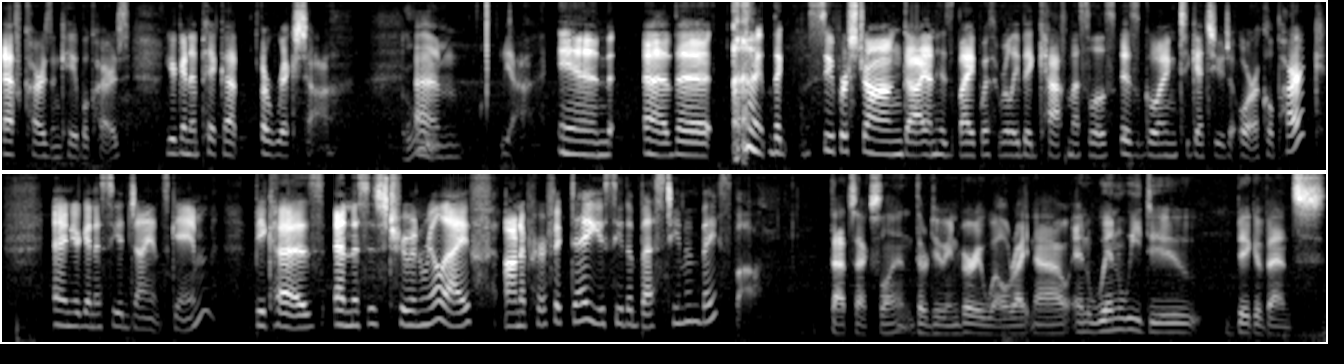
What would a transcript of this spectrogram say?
F cars and cable cars, you're going to pick up a rickshaw. Um, yeah, and uh, the the super strong guy on his bike with really big calf muscles is going to get you to Oracle Park, and you're going to see a Giants game because, and this is true in real life, on a perfect day you see the best team in baseball. That's excellent. They're doing very well right now. And when we do big events,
